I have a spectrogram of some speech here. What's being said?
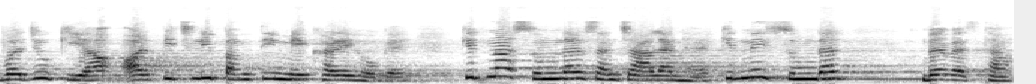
वज़ू किया और पिछली पंक्ति में खड़े हो गए। कितना सुंदर संचालन है, कितनी सुंदर व्यवस्था।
